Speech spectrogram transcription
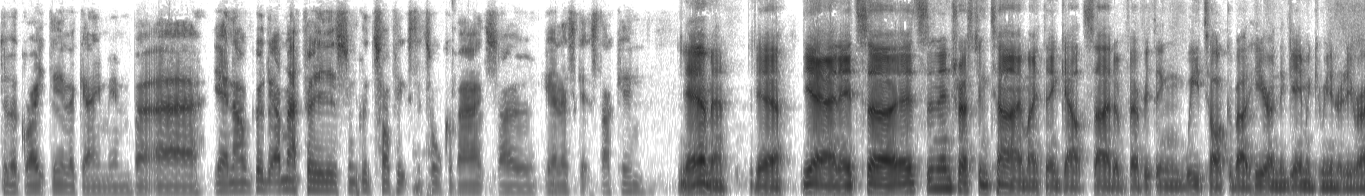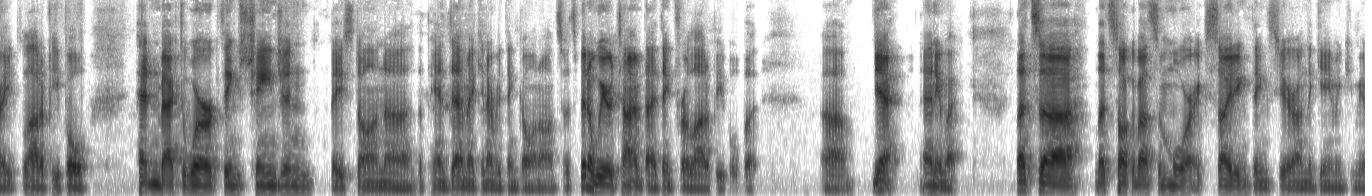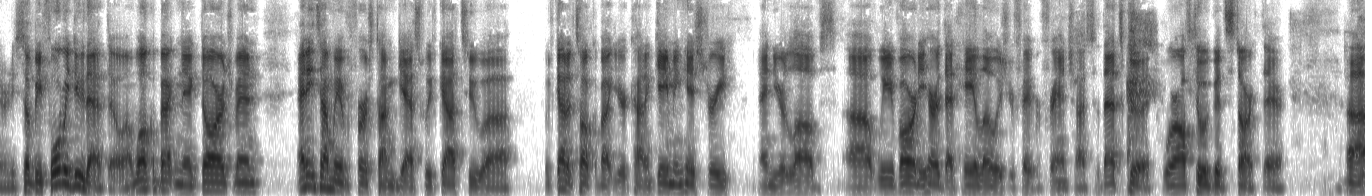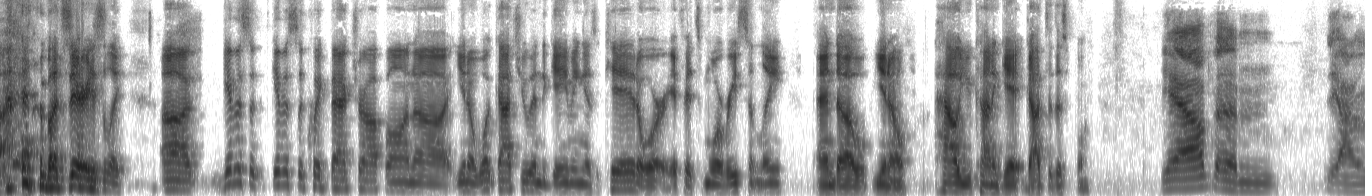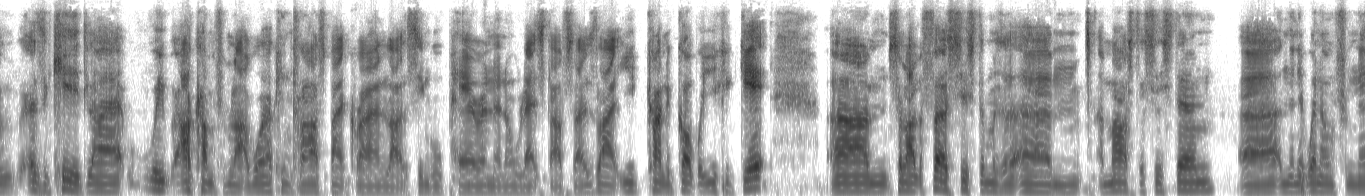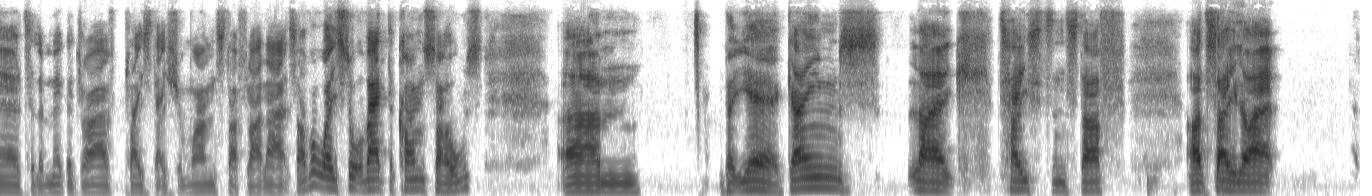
do a great deal of gaming, but uh, yeah, no, I'm good. I'm happy. There's some good topics to talk about, so yeah, let's get stuck in. Yeah, man. Yeah, yeah, and it's uh, it's an interesting time. I think outside of everything we talk about here in the gaming community, right? A lot of people heading back to work, things changing based on uh, the pandemic and everything going on. So it's been a weird time, I think, for a lot of people. But um, yeah, anyway, let's uh, let's talk about some more exciting things here on the gaming community. So before we do that, though, uh, welcome back, Nick Darge, man. Anytime we have a first time guest, we've got to uh, we've got to talk about your kind of gaming history and your loves. Uh, we've already heard that Halo is your favorite franchise, so that's good. We're off to a good start there. Uh, but seriously, uh, give us a give us a quick backdrop on uh, you know what got you into gaming as a kid, or if it's more recently, and uh, you know how you kind of get got to this point. Yeah, I've um, you know, as a kid, like we, I come from like a working class background, like single parent and all that stuff. So it's like you kind of got what you could get. Um, so like the first system was a um, a master system. Uh, and then it went on from there to the Mega Drive, PlayStation One, stuff like that. So I've always sort of had the consoles, um, but yeah, games like tastes and stuff. I'd say like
